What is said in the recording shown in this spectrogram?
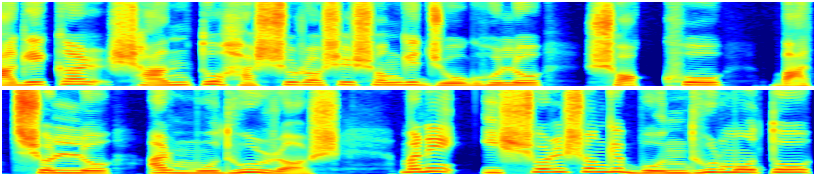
আগেকার শান্ত হাস্যরসের সঙ্গে যোগ হল সখ্য বাৎসল্য আর মধুর রস। মানে ঈশ্বরের সঙ্গে বন্ধুর মতো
